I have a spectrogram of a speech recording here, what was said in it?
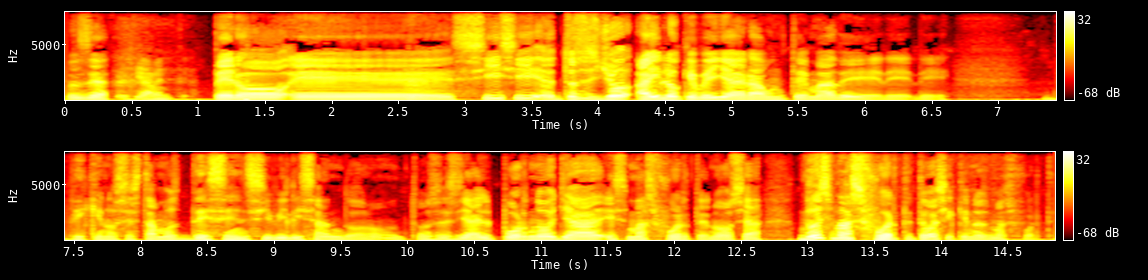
o sea, efectivamente. pero eh, sí, sí, entonces yo ahí lo que veía era un tema de, de, de, de que nos estamos desensibilizando, ¿no? Entonces ya el porno ya es más fuerte, ¿no? O sea, no es más fuerte, te voy a decir que no es más fuerte.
